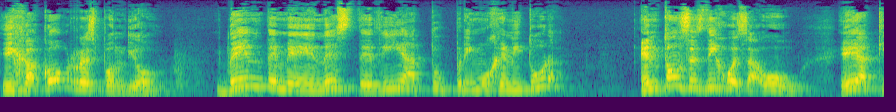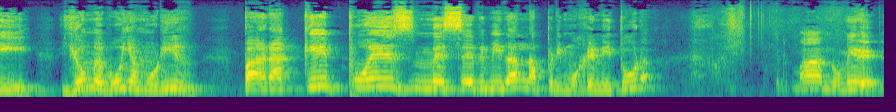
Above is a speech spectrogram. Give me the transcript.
Y Jacob respondió, véndeme en este día tu primogenitura. Entonces dijo Esaú, he aquí, yo me voy a morir. ¿Para qué pues me servirá la primogenitura? Hermano, mire,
